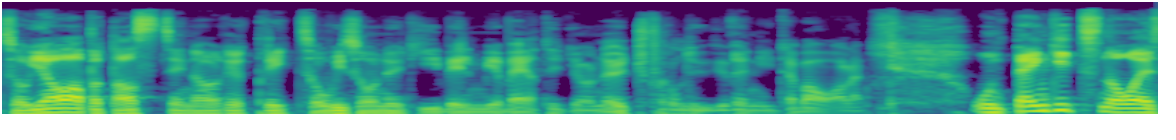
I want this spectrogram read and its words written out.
so, ja, aber das Szenario tritt sowieso nicht ein, weil wir werden ja nicht verlieren in der Wahlen. Und dann gibt es noch ein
